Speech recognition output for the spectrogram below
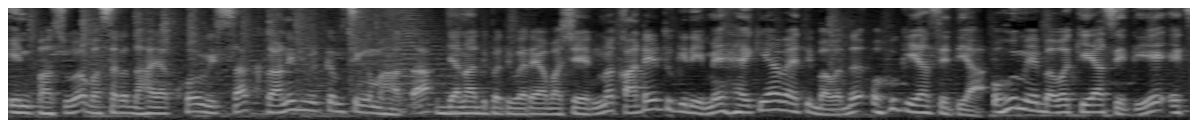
ඉන් පසුව වසර දහයක් හෝ විස්සක් රනිල් වික්‍රම සිංහ මහතා ජනාධිපතිවරයා වශයෙන්ම කටයුතු කිරීමේ හැකියාව ඇති බවද ඔහු කියා සිටියා. ඔහු මේ බව කියා සිටියේ එක්සත්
